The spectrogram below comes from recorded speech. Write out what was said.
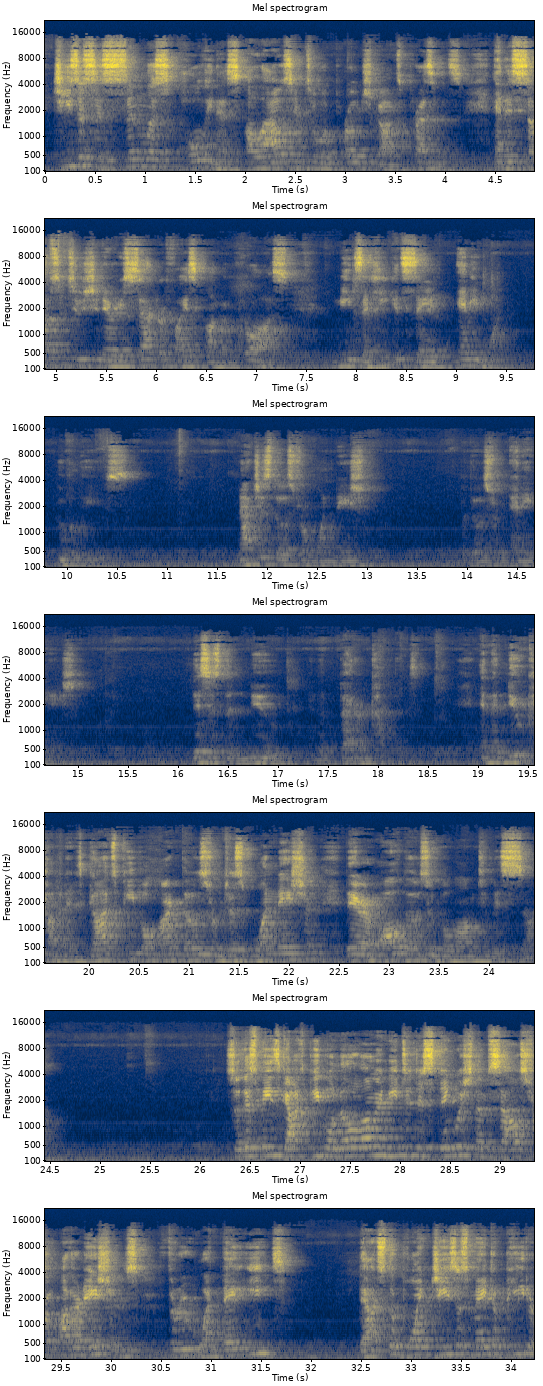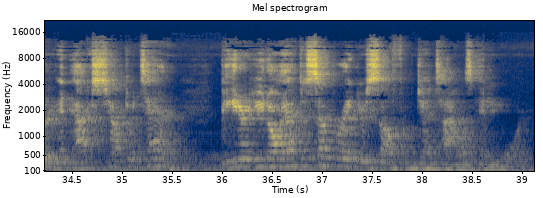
Jesus' sinless holiness allows him to approach God's presence, and his substitutionary sacrifice on the cross means that he could save anyone who believes, not just those from one nation those from any nation. This is the new and the better covenant. In the new covenant, God's people aren't those from just one nation, they are all those who belong to his Son. So this means God's people no longer need to distinguish themselves from other nations through what they eat. That's the point Jesus made to Peter in Acts chapter 10. Peter, you don't have to separate yourself from Gentiles anymore.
